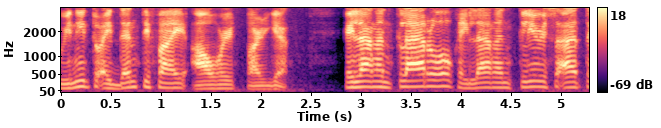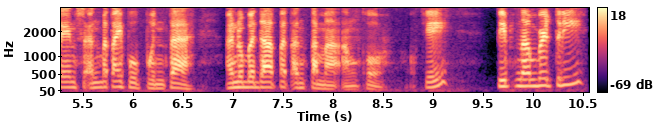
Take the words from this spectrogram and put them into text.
we need to identify our target. Kailangan klaro, kailangan clear sa atin saan ba tayo pupunta. Ano ba dapat ang tamaan ko? Okay? Tip number three,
